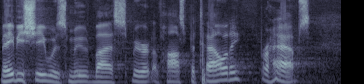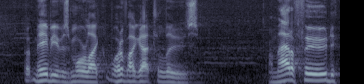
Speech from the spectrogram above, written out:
Maybe she was moved by a spirit of hospitality, perhaps, but maybe it was more like, what have I got to lose? I'm out of food,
